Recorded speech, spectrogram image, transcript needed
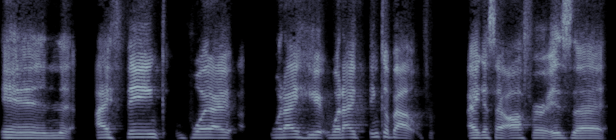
And I think what I what I hear what I think about I guess I offer is that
